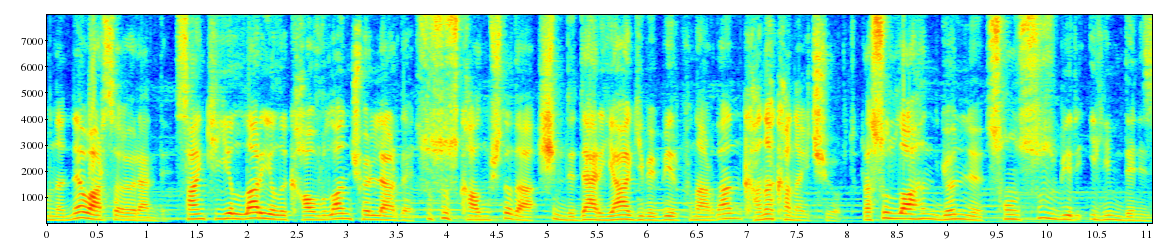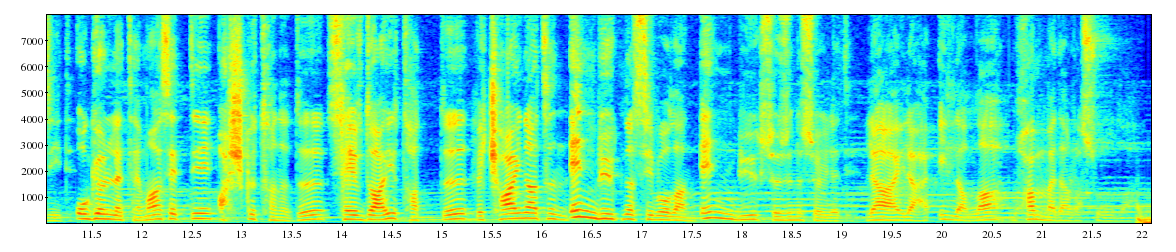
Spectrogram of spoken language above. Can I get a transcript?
namına ne varsa öğrendi. Sanki yıllar yılı kavrulan çöllerde susuz kalmıştı da şimdi derya gibi bir pınardan kana kana içiyordu. Resulullah'ın gönlü sonsuz bir ilim deniziydi. O gönle temas etti, aşkı tanıdı, sevdayı tattı ve kainatın en büyük nasibi olan en büyük sözünü söyledi. La ilahe illallah Muhammeden Resulullah.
